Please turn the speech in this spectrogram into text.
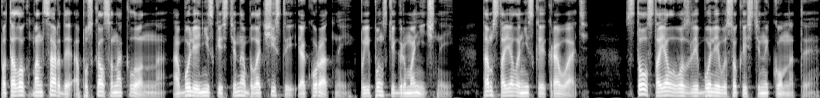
Потолок мансарды опускался наклонно, а более низкая стена была чистой и аккуратной, по-японски гармоничной. Там стояла низкая кровать. Стол стоял возле более высокой стены комнаты.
